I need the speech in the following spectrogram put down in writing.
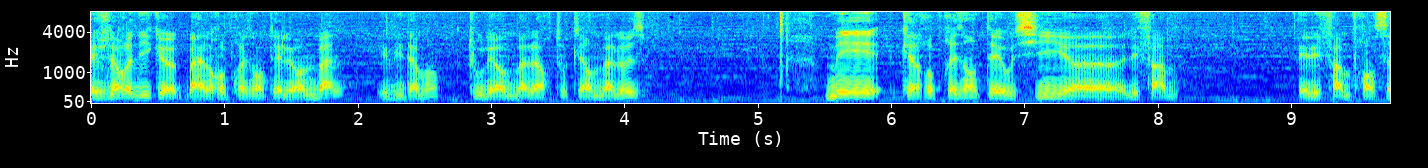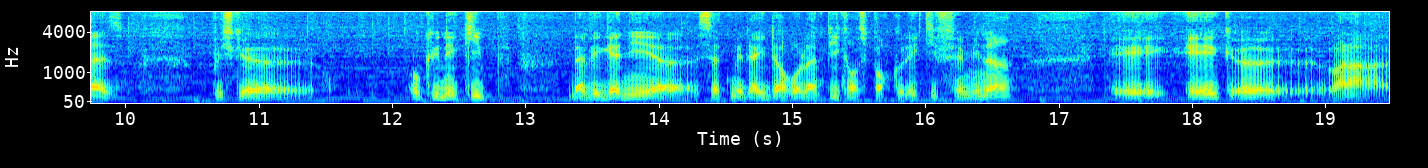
Et je leur ai dit qu'elle bah, représentait le handball, évidemment, tous les handballeurs, toutes les handballeuses, mais qu'elle représentait aussi euh, les femmes, et les femmes françaises, puisque aucune équipe n'avait gagné euh, cette médaille d'or olympique en sport collectif féminin, et, que voilà,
